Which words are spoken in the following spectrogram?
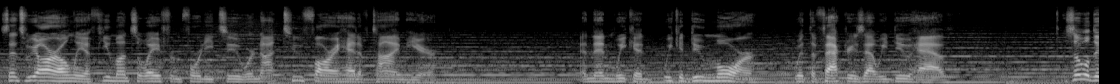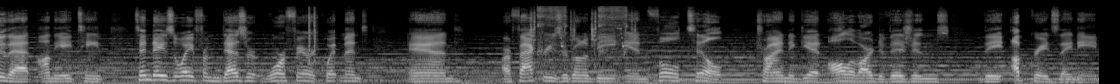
Since we are only a few months away from 42, we're not too far ahead of time here. And then we could we could do more with the factories that we do have. So we'll do that on the 18th. 10 days away from desert warfare equipment and our factories are going to be in full tilt trying to get all of our divisions the upgrades they need.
